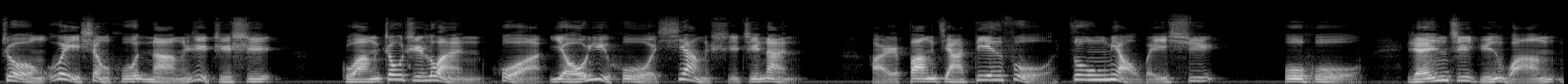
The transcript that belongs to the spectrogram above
众未胜乎囊日之师；广州之乱，或有欲乎相时之难。而邦家颠覆，宗庙为虚。呜呼！人之云王，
